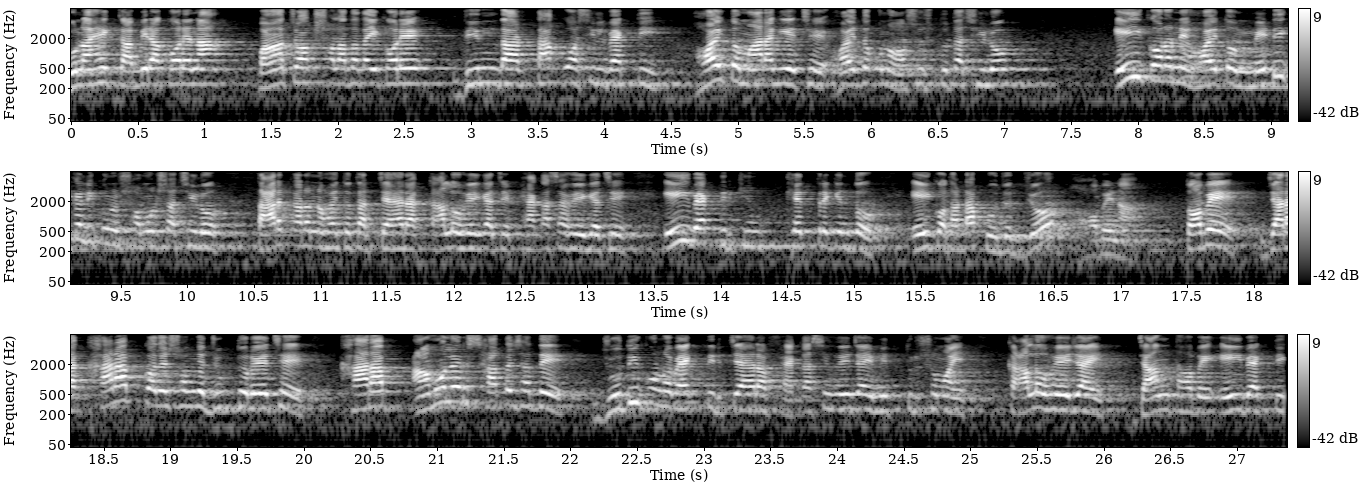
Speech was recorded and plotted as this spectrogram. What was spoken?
গুনাহে কাবিরা করে না, পাঁচ অক সালাদাদাই করে, দিনদার তাকুয়াশীল ব্যক্তি হয়তো মারা গিয়েছে, হয়তো কোনো অসুস্থতা ছিল। এই কারণে হয়তো মেডিকেলি কোনো সমস্যা ছিল, তার কারণে হয়তো তার চেহারা কালো হয়ে গেছে, ফ্যাকাশা হয়ে গেছে। এই ব্যক্তির ক্ষেত্রে কিন্তু এই কথাটা প্রযোজ্য হবে না। তবে যারা খারাপ কাজের সঙ্গে যুক্ত রয়েছে, খারাপ আমলের সাথে সাথে যদি কোনো ব্যক্তির চেহারা ফ্যাকাশে হয়ে যায়, মৃত্যুর সময় কালো হয়ে যায়, জানতে হবে এই ব্যক্তি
